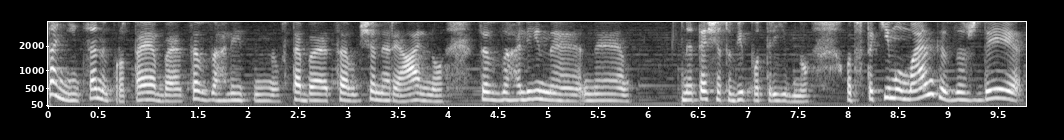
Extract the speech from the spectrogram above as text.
Та ні, це не про тебе, це взагалі в тебе це взагалі нереально, це взагалі не, не, не те, що тобі потрібно. От в такі моменти завжди е,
